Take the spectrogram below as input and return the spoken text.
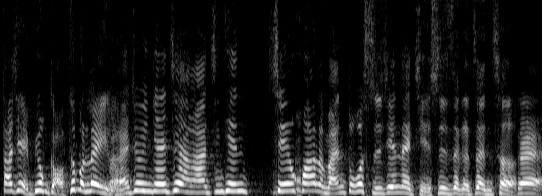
大家也不用搞这么累了。本来就应该这样啊！今天先花了蛮多时间在解释这个政策，对。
